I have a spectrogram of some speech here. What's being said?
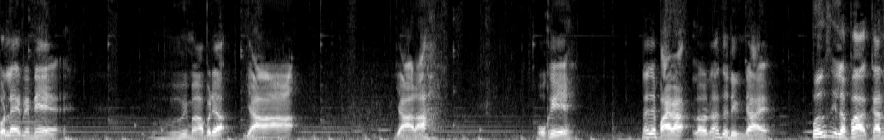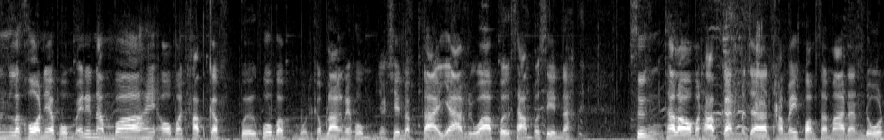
คนแรกแน่ๆ เฮ้ยมาปะเนี่ย อย่า อย่าละ โอเค น่าจะไปละ เราน่าจะดึงได้ เปิร์กศิลปะกันละครเนี่ยผมไม่แนะนำว่าให้เอามาทับกับเปิร์กพวกแบบหมดกำลังนะผม อย่างเช่นแบบตายยากหรือว่าเปิร์กสามเปอร์เซ็นต์นะ ซึ่งถ้าเราเอามาทับกันมันจะทำให้ความสามารถนั้นโดน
